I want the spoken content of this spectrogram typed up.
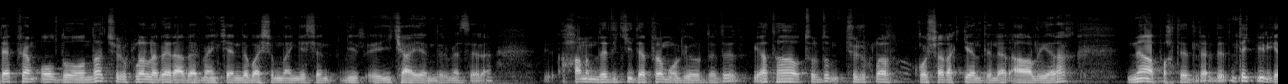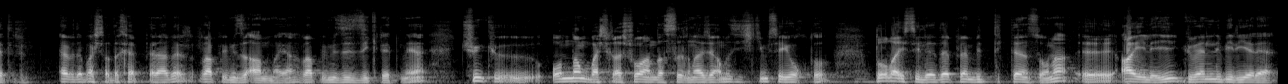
deprem olduğunda çocuklarla beraber ben kendi başımdan geçen bir e, hikayemdir mesela. Hanım dedi ki deprem oluyor dedi. Yatağa oturdum. Çocuklar koşarak geldiler ağlayarak. Ne yapak dediler. Dedim tekbir getirin. Evde başladık hep beraber Rabbimizi anmaya, Rabbimizi zikretmeye. Çünkü ondan başka şu anda sığınacağımız hiç kimse yoktu. Dolayısıyla deprem bittikten sonra e, aileyi güvenli bir yere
